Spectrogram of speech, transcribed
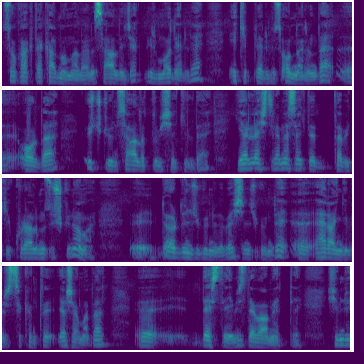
sokakta kalmamalarını sağlayacak bir modelle ekiplerimiz onların da e, orada üç gün sağlıklı bir şekilde yerleştiremesek de tabii ki kuralımız üç gün ama e, dördüncü günde, beşinci günde e, herhangi bir sıkıntı yaşamadan e, desteğimiz devam etti. Şimdi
